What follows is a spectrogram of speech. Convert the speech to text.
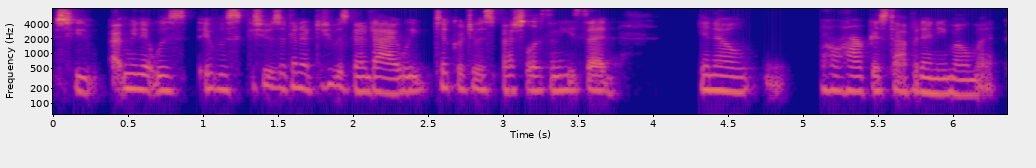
she I mean it was it was she was gonna she was gonna die. We took her to a specialist and he said, you know, her heart could stop at any moment.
